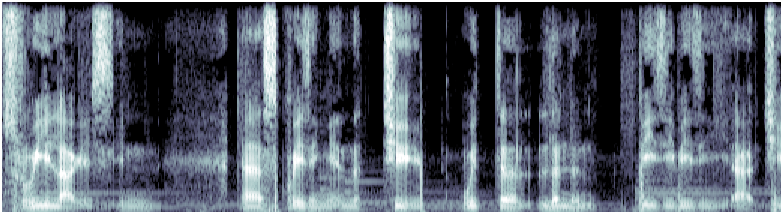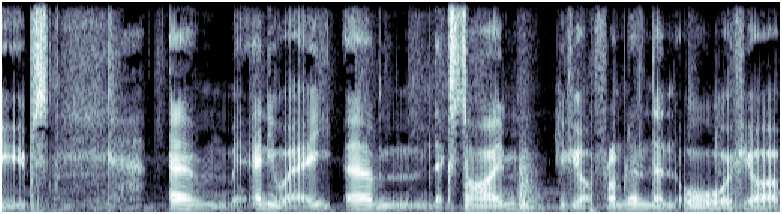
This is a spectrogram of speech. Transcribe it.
three luggage in uh, squeezing in the tube with the London busy, busy uh, tubes. Um, anyway, um, next time if you're from London or if you're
